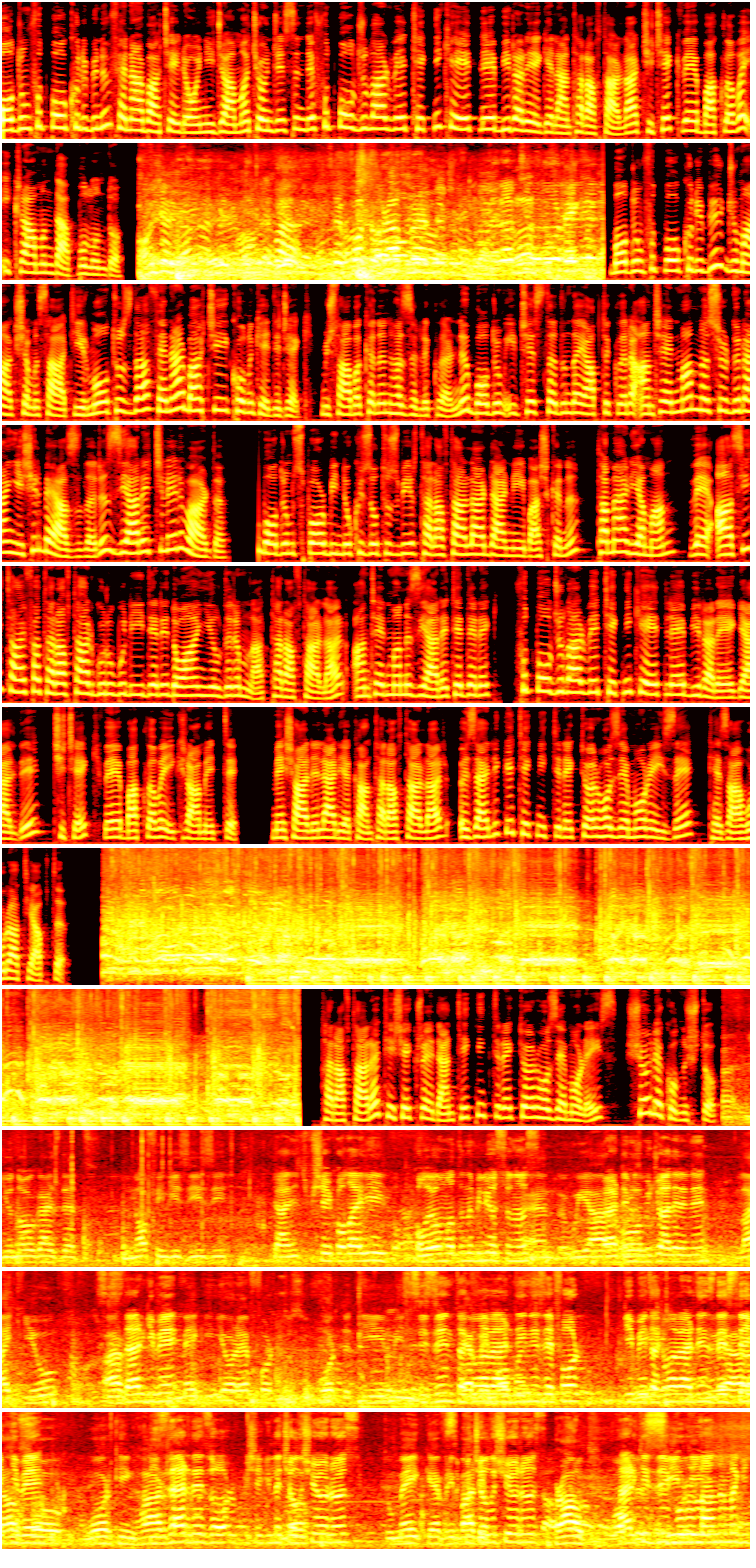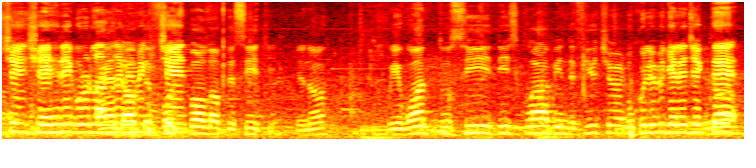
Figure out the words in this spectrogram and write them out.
Bodrum Futbol Kulübü'nün Fenerbahçe ile oynayacağı maç öncesinde futbolcular ve teknik heyetle bir araya gelen taraftarlar çiçek ve baklava ikramında bulundu. Bodrum Futbol Kulübü Cuma akşamı saat 20.30'da Fenerbahçe'yi konuk edecek. Müsabakanın hazırlıklarını Bodrum ilçe stadında yaptıkları antrenmanla sürdüren Yeşil Beyazlıların ziyaretçileri vardı. Bodrum Spor 1931 Taraftarlar Derneği Başkanı Tamer Yaman ve Asi Tayfa Taraftar Grubu lideri Doğan Yıldırım'la taraftarlar antrenmanı ziyaret ederek futbolcular ve teknik heyetle bir araya geldi, çiçek ve baklava ikram etti. Meşaleler yakan taraftarlar özellikle teknik direktör Jose Moreiz'e tezahürat yaptı. Taraftara teşekkür eden teknik direktör Jose Moreis şöyle konuştu. You know, guys, that nothing is easy, Yani hiçbir şey kolay değil. Kolay olmadığını biliyorsunuz. and we are Verdiğimiz all, mücadelenin like you, Sizler gibi- making your effort to support the team in sizin takıma verdiğiniz efor gibi, takıma verdiğiniz We are destek gibi also working hard bizler de zor bir şekilde çalışıyoruz. To make Sıkı everybody çalışıyoruz. proud of the Herkesi city gururlandırmak için, şehri and of gururlandırabilmek için football of the city. You know, we want to see this club in the future. bu kulübü you gelecekte know,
